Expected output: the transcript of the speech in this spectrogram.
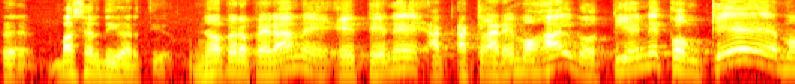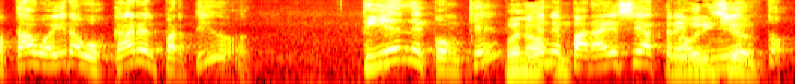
va a ser divertido. No, pero espérame, eh, tiene, aclaremos algo, ¿tiene con qué Motagua ir a buscar el partido? ¿Tiene con qué? ¿Tiene para ese atrevimiento?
